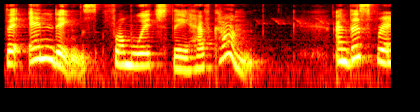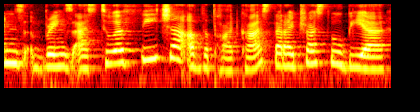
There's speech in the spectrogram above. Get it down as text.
the endings from which they have come. And this, friends, brings us to a feature of the podcast that I trust will be a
